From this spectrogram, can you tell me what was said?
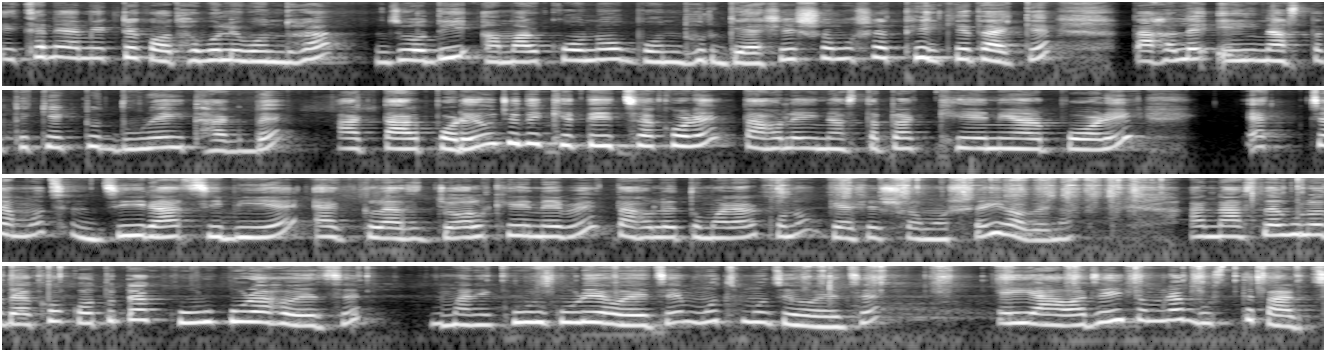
এখানে আমি একটা কথা বলি বন্ধুরা, যদি আমার কোনো বন্ধুর গ্যাসের সমস্যা থেকে থাকে, তাহলে এই নাস্তা থেকে একটু দূরেই থাকবে। আর তারপরেও যদি খেতে ইচ্ছা করে, তাহলে এই নাস্তাটা খেয়ে নেওয়ার পরে এক চামচ জিরা চিবিয়ে এক গ্লাস জল খেয়ে নেবে, তাহলে তোমার আর কোনো গ্যাসের সমস্যাই হবে না। আর নাস্তাগুলো দেখো কতটা কুড়কুড়া হয়েছে মানে কুড়কুড়ে হয়েছে, মুচমুচে হয়েছে। এই আওয়াজেই তোমরা বুঝতে পারছ।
